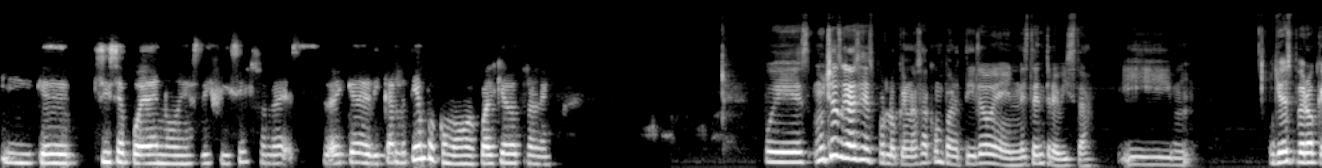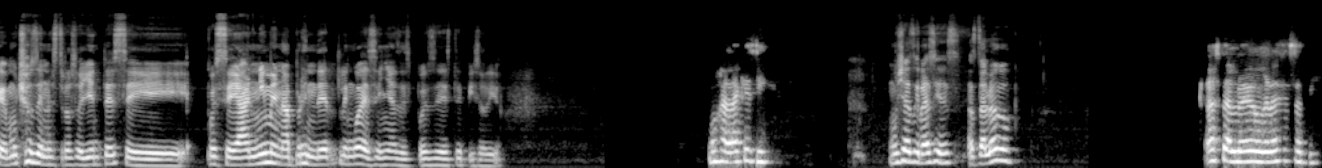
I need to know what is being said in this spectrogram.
y que si se puede, no es difícil, solo hay que dedicarle tiempo como a cualquier otra lengua. Pues muchas gracias por lo que nos ha compartido en esta entrevista y yo espero que muchos de nuestros oyentes se, pues, se animen a aprender lengua de señas después de este episodio. Ojalá que sí. Muchas gracias. Hasta luego. Hasta luego. Gracias a ti.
